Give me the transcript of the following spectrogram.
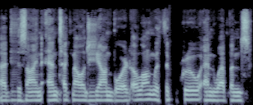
Uh, design, and technology on board, along with the crew and weapons.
